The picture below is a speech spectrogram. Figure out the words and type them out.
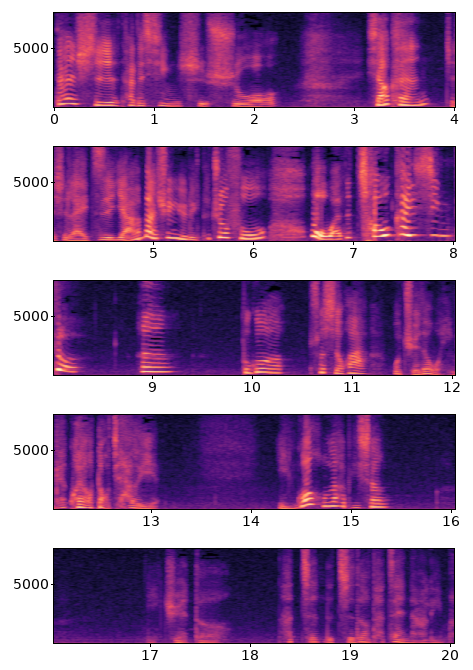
但是他的信是说：“小肯，这是来自亚马逊雨林的祝福，我玩的超开心的。”嗯，不过说实话，我觉得我应该快要到家了耶。荧光红蜡笔上，你觉得他真的知道他在哪里吗？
